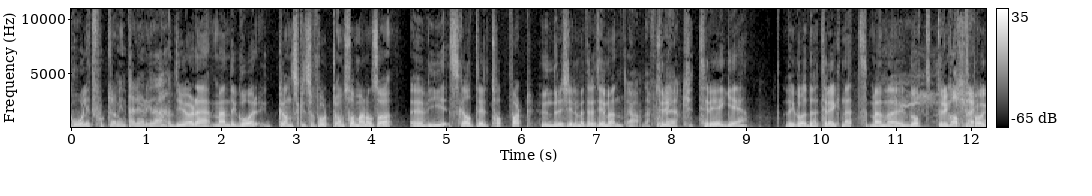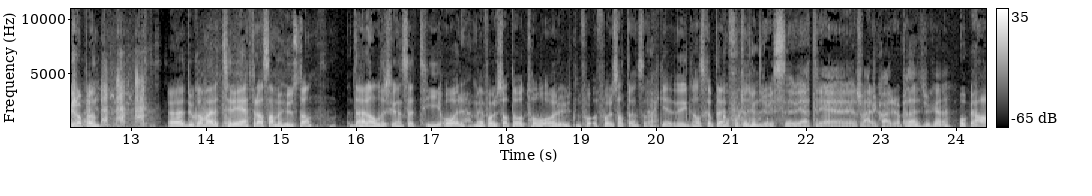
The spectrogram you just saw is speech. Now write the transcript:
går litt fortere om vinteren, gjør det ikke det? Det gjør det, men det går ganske så fort om sommeren også. Eh, Vi skal til toppfart 100 km i timen. Ja, det er fort. Trykk 3G. Det, går, det er tregt nett, men eh, godt trykk, Godt trykk. på kroppen. Eh, Du kan være tre fra samme husstand. Det er aldersgrense ti år med foresatte og tolv år uten foresatte. Så det er ikke galskap, det. Går fort en hundre hvis vi er tre svære karer oppi der, tror du ikke det? Ja,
